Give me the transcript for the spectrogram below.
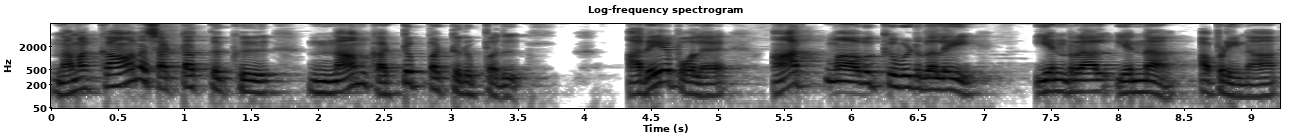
நமக்கான சட்டத்துக்கு நாம் கட்டுப்பட்டிருப்பது. அதே போல் ஆத்மாவுக்கு விடுதலை என்றால் என்ன அப்படின்னா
